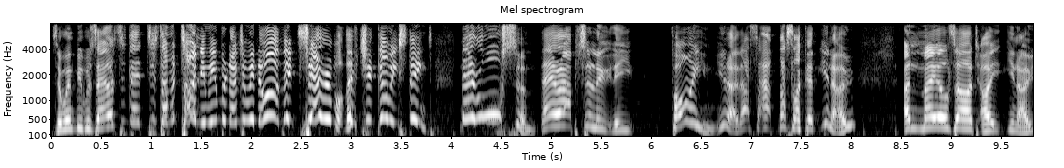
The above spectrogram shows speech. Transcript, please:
So when people say, oh, they just have a tiny reproductive window, oh, they're terrible, they should go extinct. They're awesome. They're absolutely fine. You know, that's, that's like a, you know, and males are, you know,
